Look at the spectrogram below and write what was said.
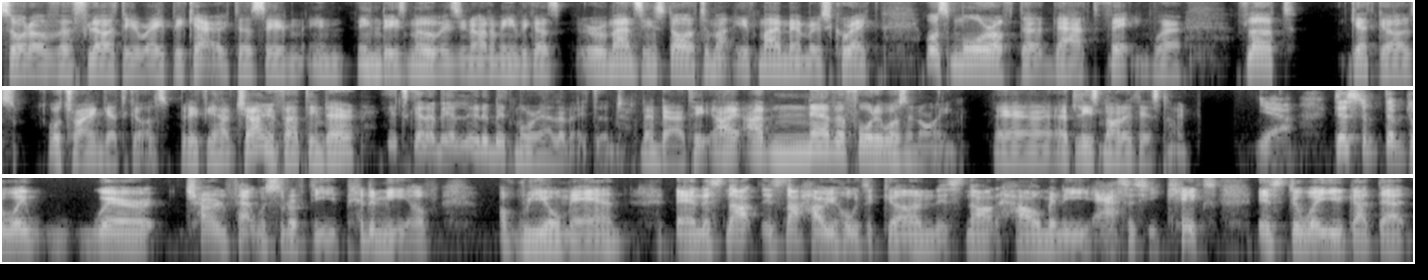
sort of uh, flirty, rapey characters in, in, in these movies. You know what I mean? Because Romancing Star, to my, if my memory is correct, was more of the that thing where flirt, get girls, or try and get girls. But if you have Chow Yun-fat in there, it's gonna be a little bit more elevated than that. I I've never thought it was annoying, uh, at least not at this time. Yeah, just the, the, way where Chow Yun-fat was sort of the epitome of a real man. And it's not it's not how he holds a gun. It's not how many asses he kicks. It's the way you got that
